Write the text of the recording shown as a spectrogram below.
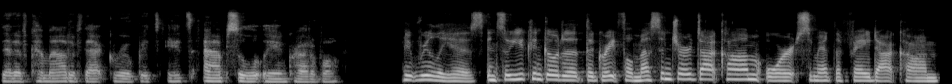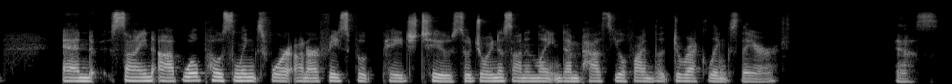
that have come out of that group. It's it's absolutely incredible. It really is. And so you can go to thegratefulmessenger.com or samanthafey.com and sign up. We'll post links for it on our Facebook page too. So join us on Enlightened Empaths. You'll find the direct links there. Yes,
